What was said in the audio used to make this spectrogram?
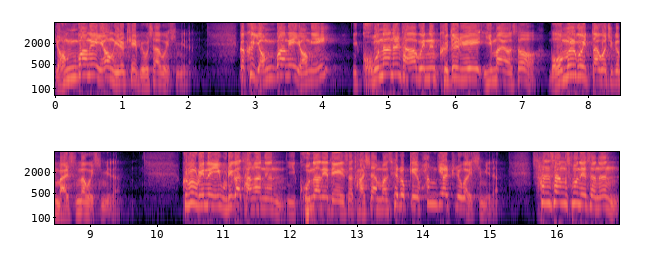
영광의 영 이렇게 묘사하고 있습니다. 그러니까 그 영광의 영이 이 고난을 당하고 있는 그들 위에 임하여서 머물고 있다고 지금 말씀하고 있습니다. 그러면 우리는 이 우리가 당하는 이 고난에 대해서 다시 한번 새롭게 환기할 필요가 있습니다. 산상 손에서는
